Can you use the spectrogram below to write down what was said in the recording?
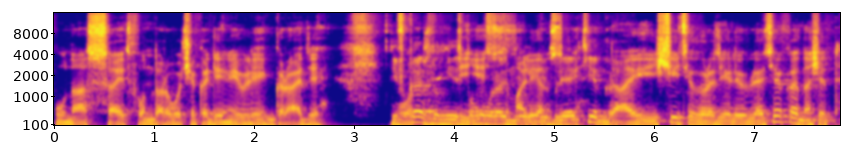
у нас сайт Фонда рабочей академии в Ленинграде. И вот. в каждом есть, по-моему, раздел библиотека. Да, ищите в разделе библиотека, значит,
